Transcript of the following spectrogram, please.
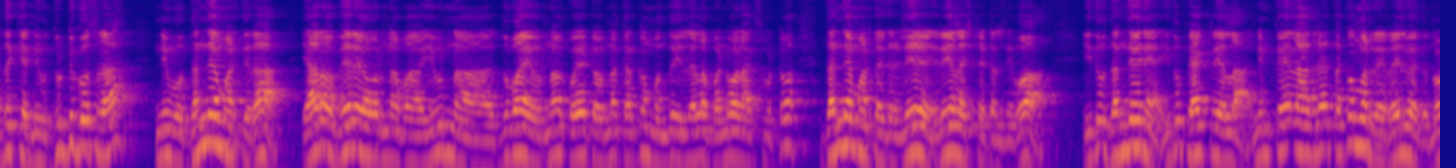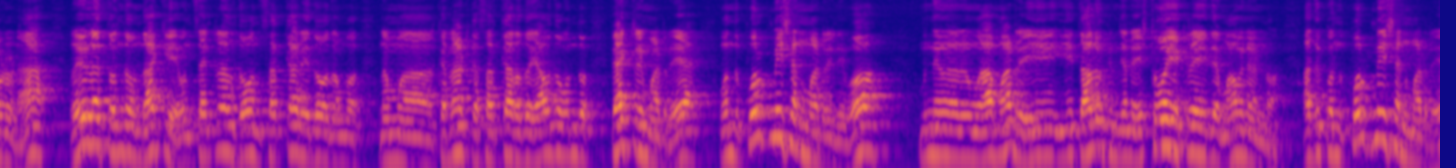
ಅದಕ್ಕೆ ನೀವು ದುಡ್ಡುಗೋಸ್ಕರ ನೀವು ದಂಧೆ ಮಾಡ್ತೀರಾ? ಯಾರೋ ಬೇರೆಯವ್ರನ್ನ ಇವ್ರನ್ನ ದುಬೈ ಅವ್ರನ್ನ ಕೊಯೇಟ್ ಅವ್ರನ್ನ ಕರ್ಕೊಂಬಂದು ಇಲ್ಲೆಲ್ಲ ಬಂಡವಾಳ ಹಾಕ್ಸ್ಬಿಟ್ಟು ದಂಧೆ ಮಾಡ್ತಾ ಇದ್ದೀರಿ ರಿಯಲ್ ಎಸ್ಟೇಟಲ್ಲಿ ನೀವು. ಇದು ದಂಧೆನೇ, ಇದು ಫ್ಯಾಕ್ಟ್ರಿ ಅಲ್ಲ. ನಿಮ್ಮ ಕೈಲಾದ್ರೆ ತಗೊಂಬರ್ರಿ ರೈಲ್ವೆದು, ನೋಡೋಣ. ರೈಲ್ವೆ ತಂದು ಒಂದು ಹಾಕಿ, ಒಂದು ಸೆಂಟ್ರಲ್ದು ಒಂದು ಸರ್ಕಾರಿದು, ನಮ್ಮ ನಮ್ಮ ಕರ್ನಾಟಕ ಸರ್ಕಾರದ ಯಾವುದೋ ಒಂದು ಫ್ಯಾಕ್ಟ್ರಿ ಮಾಡಿರಿ. ಒಂದು ಪೊಲ್ಪ್ ಮಿಷನ್ ಮಾಡಿರಿ ನೀವು. ನೀವು ಆ ಮಾಡ್ರಿ, ಈ ಈ ತಾಲೂಕಿನ ಜನ ಎಷ್ಟೋ ಎಕರೆ ಇದೆ ಮಾವಿನ ಹಣ್ಣು ಅದಕ್ಕೊಂದು ಪುಲ್ಪ್ ಮಿಷನ್ ಮಾಡ್ರಿ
